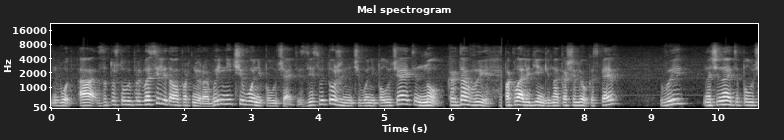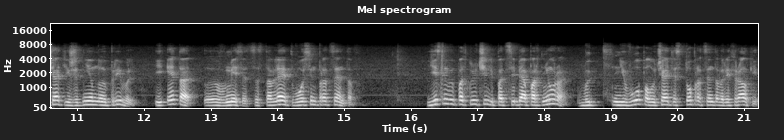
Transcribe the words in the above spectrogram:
Вот. А за то, что вы пригласили этого партнера, вы ничего не получаете. Здесь вы тоже ничего не получаете, но когда вы поклали деньги на кошелек СКФ, вы начинаете получать ежедневную прибыль. И это э, в месяц составляет 8%. Если вы подключили под себя партнера, вы с него получаете 100% рефералки.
